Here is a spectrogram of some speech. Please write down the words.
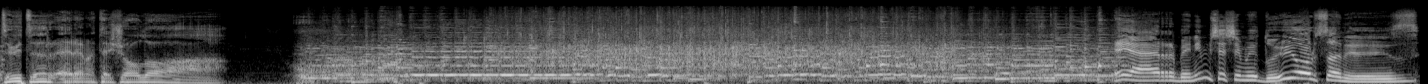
Twitter Eren Ateşoğlu. Eğer benim sesimi duyuyorsanız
